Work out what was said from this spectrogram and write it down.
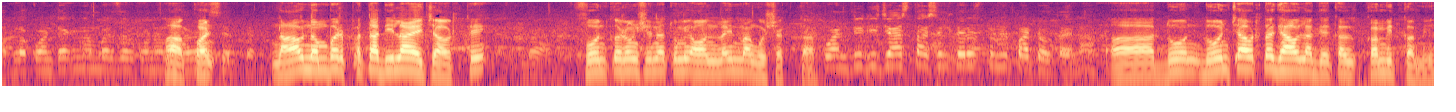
आपला कॉन्टॅक्ट नंबर जर कोणाला हां हवा कॉन असेल तर. नाव नंबर पत्ता दिला याच्यावरती. फोन करून शिना तुम्ही ऑनलाईन मागू शकता. क्वांटिटी जास्त असेल तरच तुम्ही पाठवताय ना? अं, दोन दोनच्या वरतं घ्यावं लागेल कल कमीत कमी.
